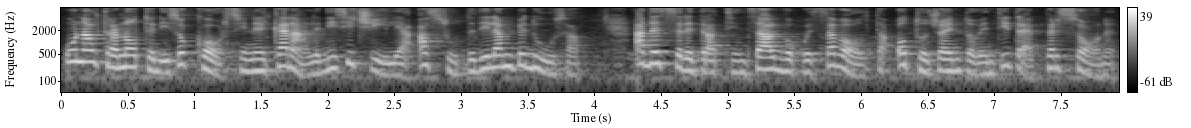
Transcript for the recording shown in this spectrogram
Un'altra notte di soccorsi nel canale di Sicilia a sud di Lampedusa. Ad essere tratti in salvo questa volta 823 persone,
